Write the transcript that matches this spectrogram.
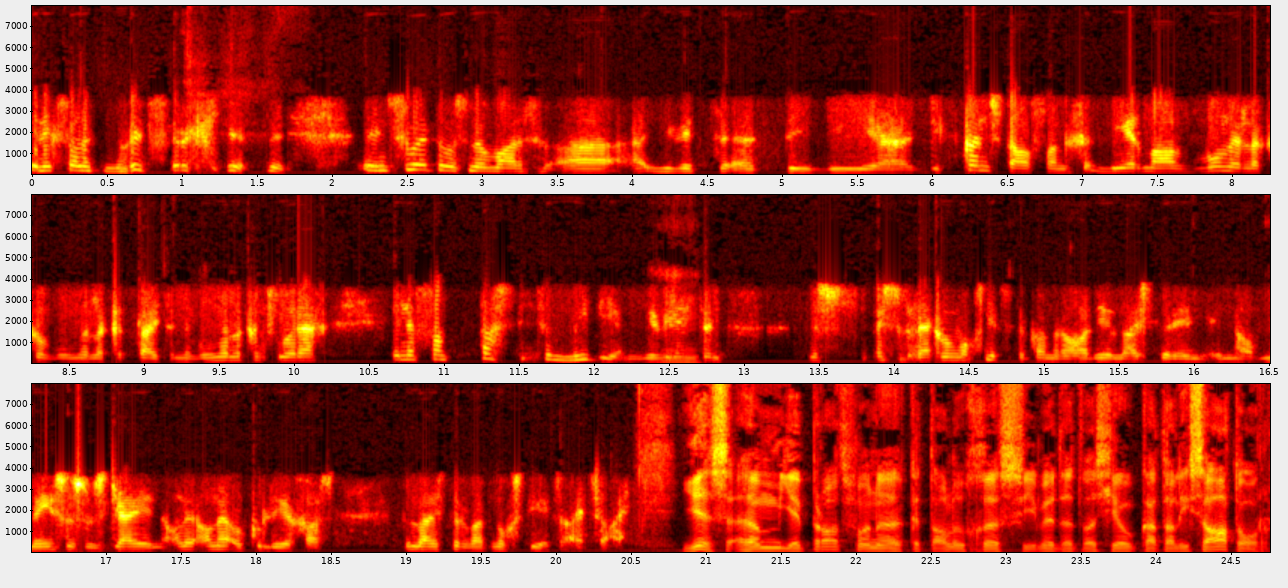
En ek sal dit nooit vergeet nie. En so het ons nou maar uh jy weet uh, die die uh, die kuns daarvan geleer maar wonderlike wonderlike tyd en 'n wonderlike voorreg en 'n fantastiese medium. Jy weet mm. en dis is lekker om nog steeds te kan radio luister en en na mense soos jy en al die ander ou kollegas te luister wat nog steeds uitsaai. Yes, ehm um, jy praat van 'n katalogus, jy weet dit was jou katalisator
